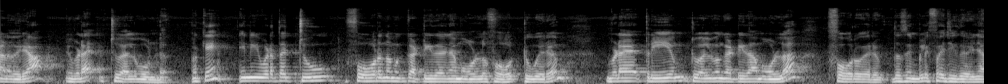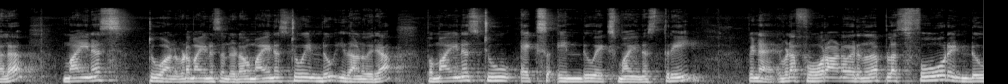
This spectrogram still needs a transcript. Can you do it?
ആണ് വരിക. ഇവിടെ ട്വൽവ് ഉണ്ട്. ഓക്കെ ഇനി ഇവിടുത്തെ ടു ഫോർ നമുക്ക് കട്ട് ചെയ്ത് കഴിഞ്ഞാൽ മുകളിൽ ഫോർ ടു വരും. ഇവിടെ ത്രീയും ട്വൽവും കട്ട് ചെയ്താൽ മുകളിൽ ഫോർ വരും. ഇത് സിംപ്ലിഫൈ ചെയ്ത് കഴിഞ്ഞാൽ മൈനസ് ടു ആണ്. ഇവിടെ മൈനസ് ഉണ്ട് കേട്ടോ. മൈനസ് ടു ഇന്റു ഇതാണ് വരിക. അപ്പോൾ minus two x into x minus three പിന്നെ ഇവിടെ ഫോർ ആണ് വരുന്നത്. Plus four into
